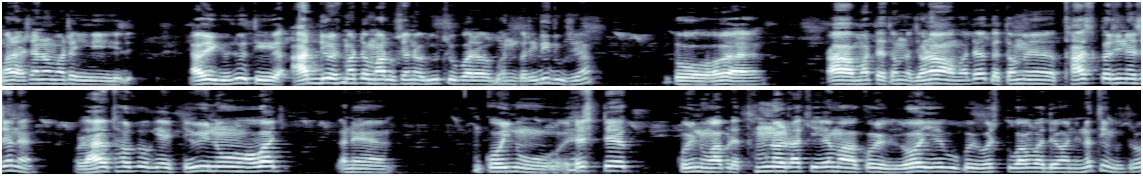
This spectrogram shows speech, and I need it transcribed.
મારા ચેનલમાંથી આવી ગયું હતું તે આઠ દિવસ માટે મારું ચેનલ યુટ્યુબ પર બંધ કરી દીધું છે. તો હવે આ માટે તમને જણાવવા માટે કે તમે ખાસ કરીને છે ને લાઈવ થતું કે ટીવીનો અવાજ અને કોઈનું હેશટેગ કોઈનું આપણે થમનલ રાખીએ, એમાં કોઈ લોય એવું કોઈ વસ્તુ આવવા દેવાની નથી મિત્રો.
